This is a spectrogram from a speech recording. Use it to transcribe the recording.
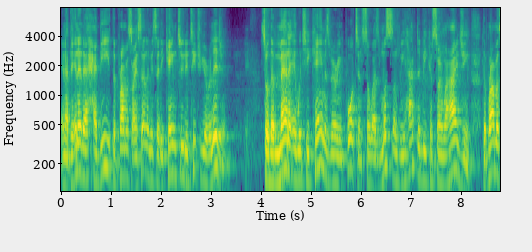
And at the end of the hadith, the Prophet sallam, he said, He came to you to teach you your religion. So the manner in which he came is very important. So as Muslims, we have to be concerned with hygiene. The Prophet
